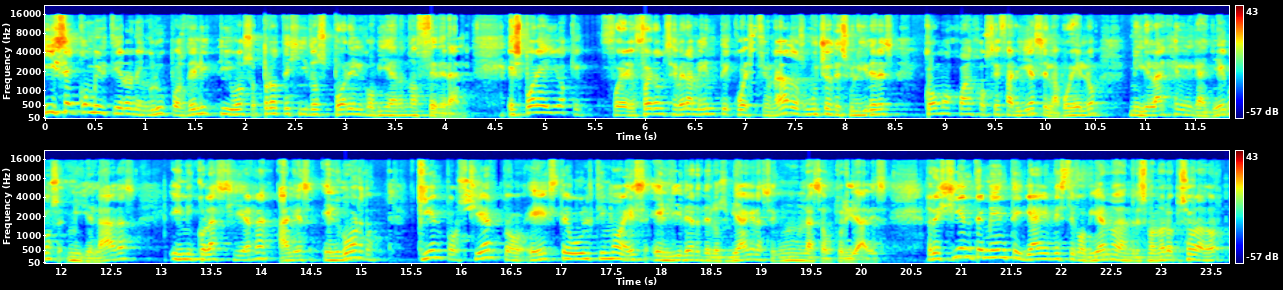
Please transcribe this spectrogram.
y se convirtieron en grupos delictivos protegidos por el gobierno federal. Es por ello que fueron severamente cuestionados muchos de sus líderes como Juan José Farías, el abuelo, Miguel Ángel Gallegos, Migueladas y Nicolás Sierra, alias El Gordo, quien por cierto, este último es el líder de los Viagra según las autoridades. Recientemente, ya en este gobierno de Andrés Manuel López Obrador,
